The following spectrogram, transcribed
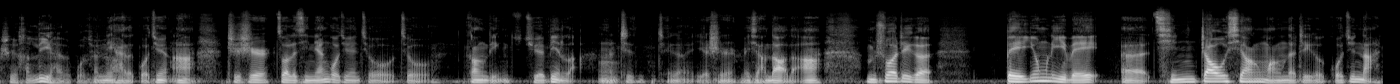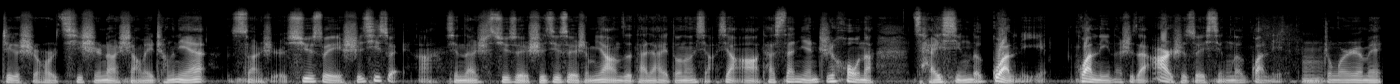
是一个很厉害的国君，很厉害的国君啊，只是做了几年国君就就。刚鼎绝膑了，嗯，这这个也是没想到的啊。我们说这个被拥立为呃秦昭襄王的这个国君呐，这个时候其实呢尚未成年，算是虚岁十七岁啊。现在是虚岁十七岁什么样子，大家也都能想象啊。他三年之后呢才行的冠礼，冠礼呢是在二十岁行的冠礼。嗯，中国人认为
